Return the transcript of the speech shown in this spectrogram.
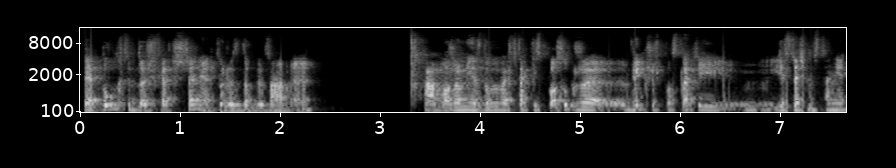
te punkty doświadczenia, które zdobywamy, A możemy je zdobywać w taki sposób, że większość postaci jesteśmy w stanie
